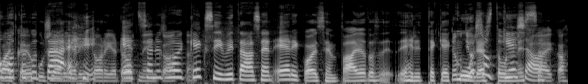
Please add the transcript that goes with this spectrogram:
paikka, joku tää- Serialin tori ja et sä nyt voi keksiä mitään sen erikoisempaa, jota sä ehdit tekemään No, mutta jos kuudes on tunnissa. kesäaika,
